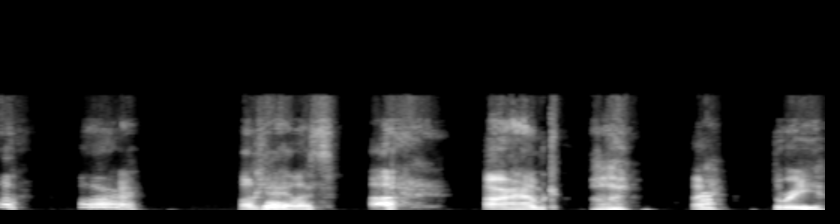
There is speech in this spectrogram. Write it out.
All right. Okay, let's. Uh, all right, I'm. Uh, right, three,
